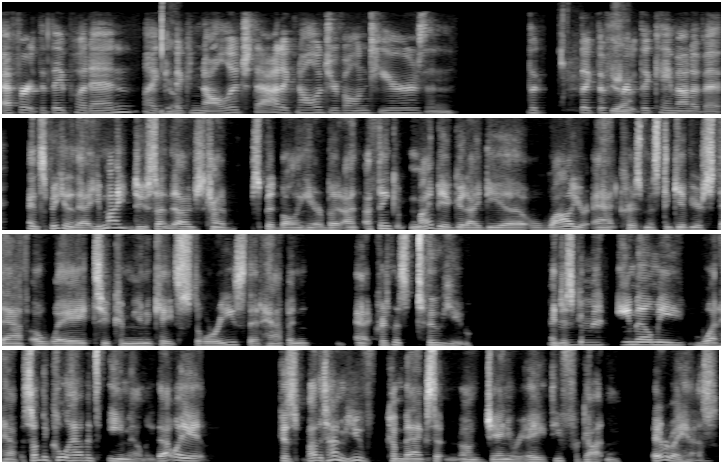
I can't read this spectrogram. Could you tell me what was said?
effort that they put in. Like Yeah. acknowledge that, acknowledge your volunteers and the like the Yeah. fruit that came out of it. And speaking of that, you might do something. I'm just kind of spitballing here, but I, I think it might be a good idea while you're at Christmas to give your staff a way to communicate stories that happen at Christmas to you. And just go Mhm. ahead and email me what happened. Something cool happens, email me. That way, because by the time you've come back on January 8th, you've forgotten. Everybody Mhm. has.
